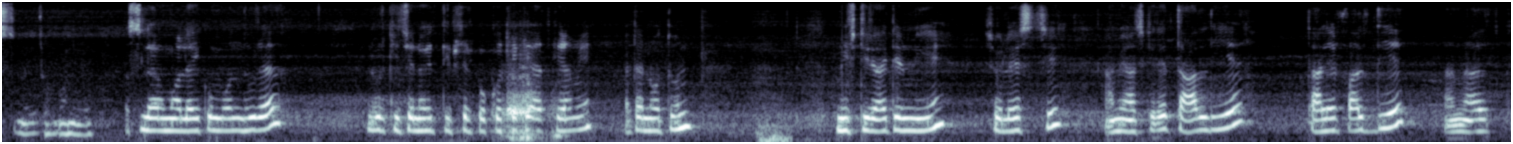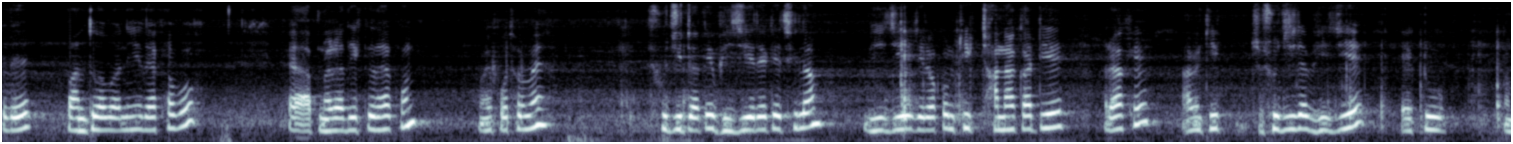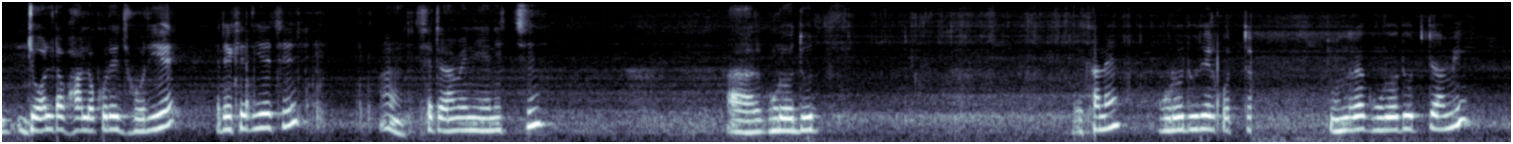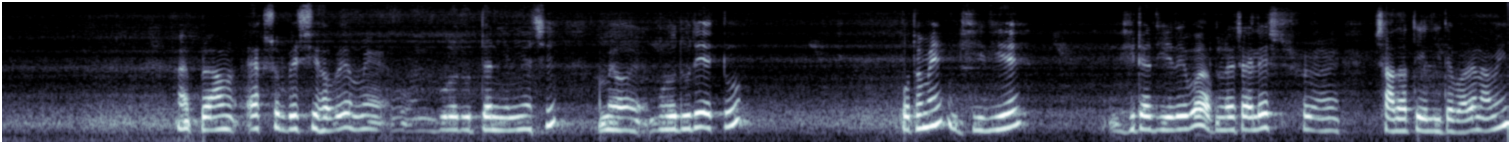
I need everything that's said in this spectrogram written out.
আসসালামু আলাইকুম। বন্ধুরা। নূর কিচেন উইথ টিপসের পক্ষ থেকে আজকে আমি একটা নতুন মিষ্টির আইটেম নিয়ে চলে এসেছি। আমি আজকে তাল দিয়ে, তালের পাল্প দিয়ে আমি আজকে পান্তুয়া বানিয়ে দেখাবো। আপনারা দেখতে থাকুন। আমি প্রথমে সুজিটাকে ভিজিয়ে রেখেছিলাম। ভিজিয়ে যেরকম ঠিক ছানা কাটিয়ে রাখে, আমি ঠিক সুজিটা ভিজিয়ে একটু জলটা ভালো করে ঝরিয়ে রেখে দিয়েছি। হ্যাঁ সেটা আমি নিয়ে নিচ্ছি। আর গুঁড়ো দুধ। এখানে গুঁড়ো দুধের করতে বন্ধুরা গুঁড়ো দুধটা আমি হ্যাঁ প্রায় একশোর বেশি হবে। আমি গুঁড়ো দুধটা নিয়ে নিয়েছি। আমি গুঁড়ো দুধে একটু প্রথমে ঘি দিয়ে, ঘিটা দিয়ে দেবো। আপনারা চাইলে সাদা তেল দিতে পারেন। আমি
